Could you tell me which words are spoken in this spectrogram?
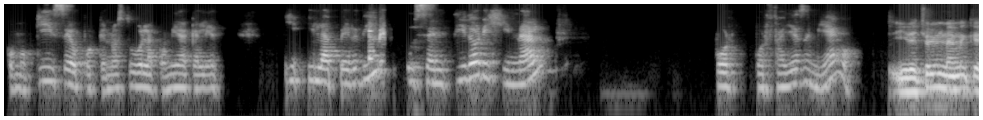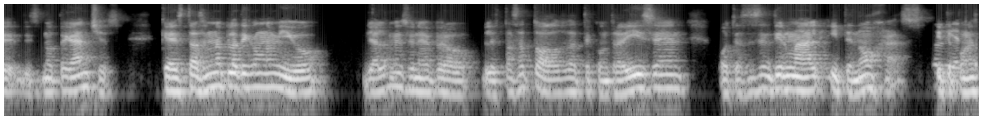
como quise o porque no estuvo la comida caliente. Y, y la perdí el sentido original por, por fallas de mi ego. Y de hecho hay un meme que dice, no te ganches, que estás en una plática con un amigo, ya lo mencioné, pero les pasa a todos, o sea, te contradicen o te hacen sentir mal y te enojas y te pones...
